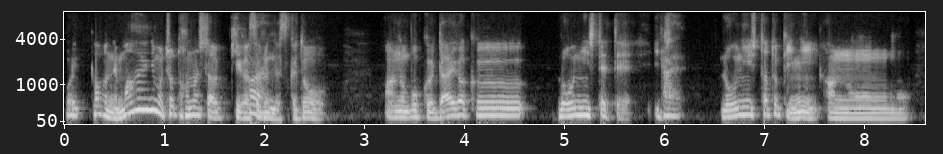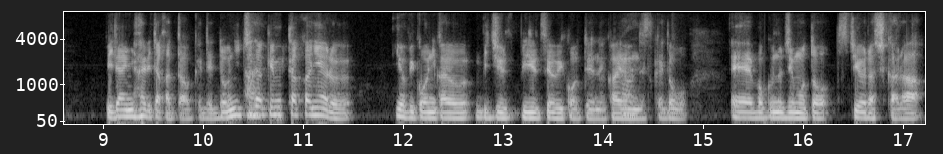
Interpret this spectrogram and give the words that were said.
これ多分ね、前にもちょっと話した気がするんですけど、あの僕、大学浪人してて、いはい。浪人した時に、あのー美大に入りたかったわけで、土日だけ三鷹にある予備校に通う美術美術予備校っていうのに通うんですけど、えー僕の地元土浦市から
